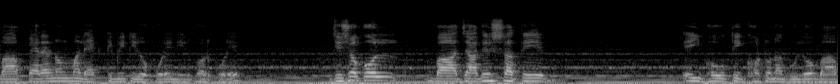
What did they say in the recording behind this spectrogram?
বা প্যারানর্মাল অ্যাক্টিভিটির ওপরে নির্ভর করে। যে সকল বা যাদের সাথে এই ভৌতিক ঘটনাগুলো বা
